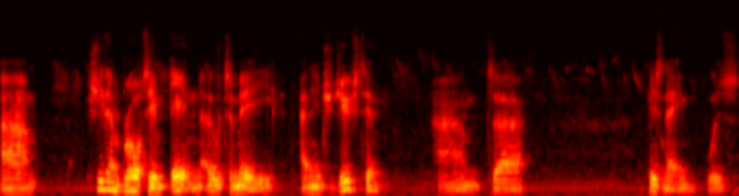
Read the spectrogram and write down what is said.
Um, she then brought him in over to me and introduced him. And uh, his name was,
